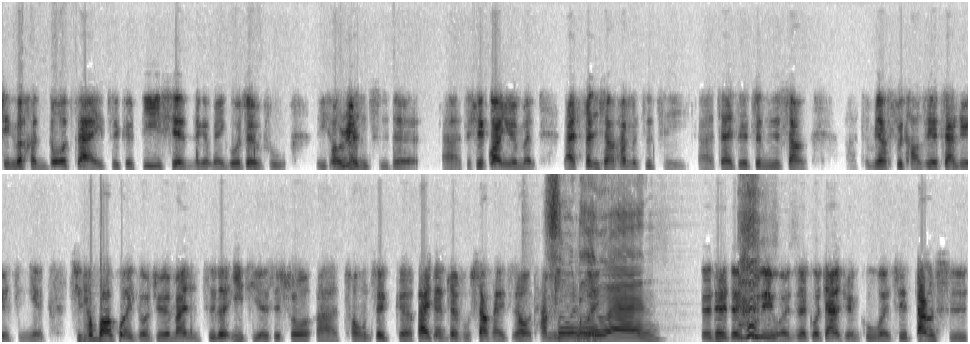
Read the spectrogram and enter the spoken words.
请了很多在这个第一线这个美国政府里头任职的啊、呃、这些官员们来分享他们自己啊、呃、在这个政治上啊、呃、怎么样思考这些战略的经验，其中包括一个我觉得蛮值得一提的是说啊、呃、从这个拜登政府上台之后，他们苏立文，对对对，苏立文 这个国家安全顾问，其实当时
